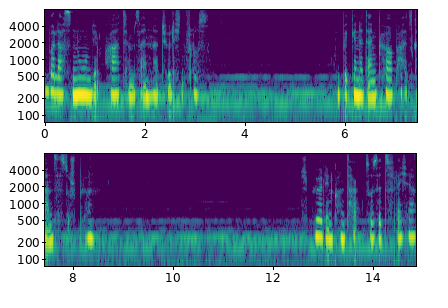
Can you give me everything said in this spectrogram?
Überlass nun dem Atem seinen natürlichen Fluss und beginne deinen Körper als Ganzes zu spüren. Spür den Kontakt zur Sitzfläche.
